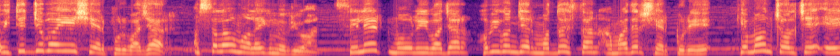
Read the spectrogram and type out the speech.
ঐতিহ্যবাহী শেরপুর বাজার। আসসালামু আলাইকুম, এভরিওয়ান। সিলেট মৌলভীবাজার, হবিগঞ্জের মধ্যস্থান আমাদের শেরপুরে। কেমন চলছে এই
